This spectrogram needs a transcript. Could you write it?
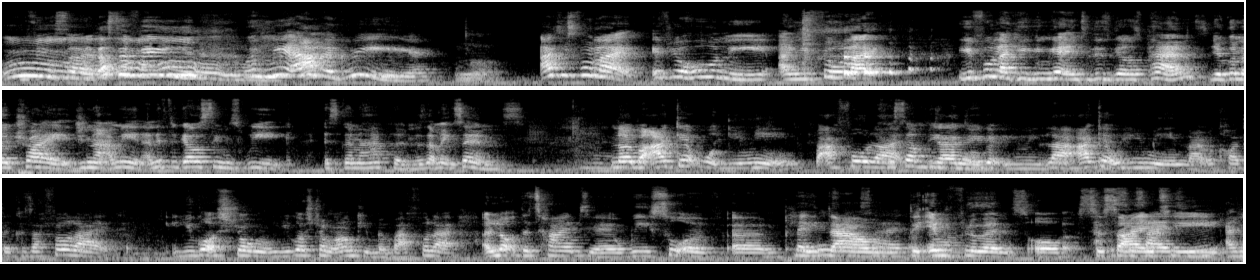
You think so? That's the thing. With me, I don't agree. No. I just feel like if you're horny and you feel like you feel like you can get into this girl's pants, you're gonna try it. Do you know what I mean? And if the girl seems weak, it's gonna happen. Does that make sense? No, but I get what you mean. But I feel like For some people, Yeah, I do get what you mean. like I get what you mean, like Ricardo, because I feel like you got a strong you got a strong argument, but I feel like a lot of the times, yeah, we sort of um, play down the of us. influence of society, and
